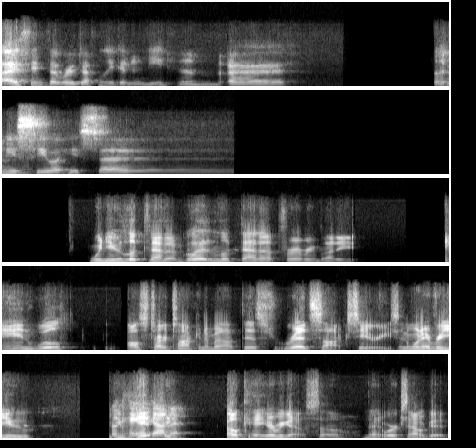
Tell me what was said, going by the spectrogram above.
I think that we're definitely going to need him. Uh, let me see what he said. When you look that up, go ahead and look that up for everybody, and we'll. I'll start talking about this Red Sox series, and whenever you, you Okay, I got the- it. Okay, here we go. So that works out good.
